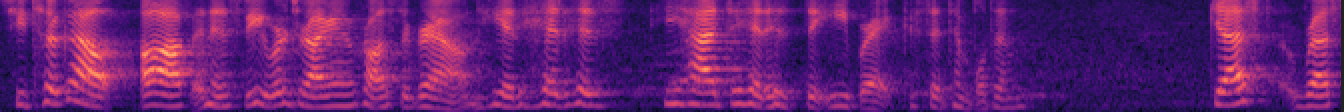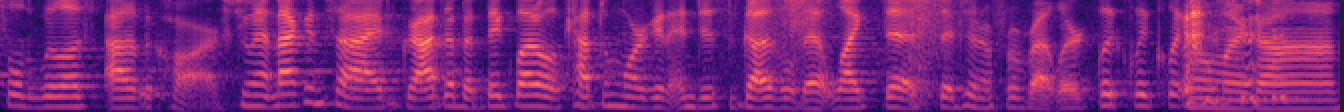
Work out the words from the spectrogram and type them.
She took out off and his feet were dragging across the ground. He had hit his he had to hit his, the e-brake, said Templeton. Guest wrestled Willis out of the car. She went back inside, grabbed up a big bottle of Captain Morgan, and just guzzled it like this, said Jennifer Butler. Click, click, click. Oh my god.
